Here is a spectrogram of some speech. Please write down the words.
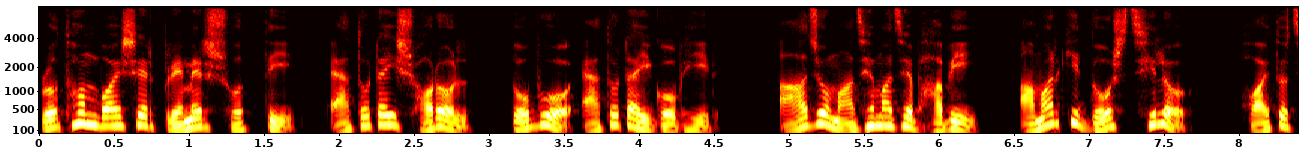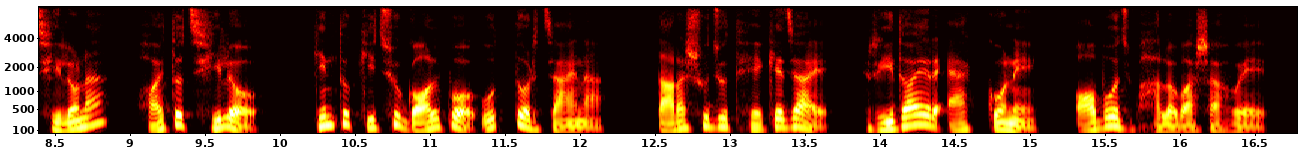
প্রথম বয়সের প্রেমের সত্যি এতটাই সরল তবুও এতটাই গভীর। আজও মাঝে মাঝে ভাবি, আমার কি দোষ ছিল? হয়তো ছিল না, হয়তো ছিল, কিন্তু কিছু গল্প উত্তর চায় না। তারা শুধু থেকে যায় হৃদয়ের এক কোণে অবজ ভালোবাসা হয়ে।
